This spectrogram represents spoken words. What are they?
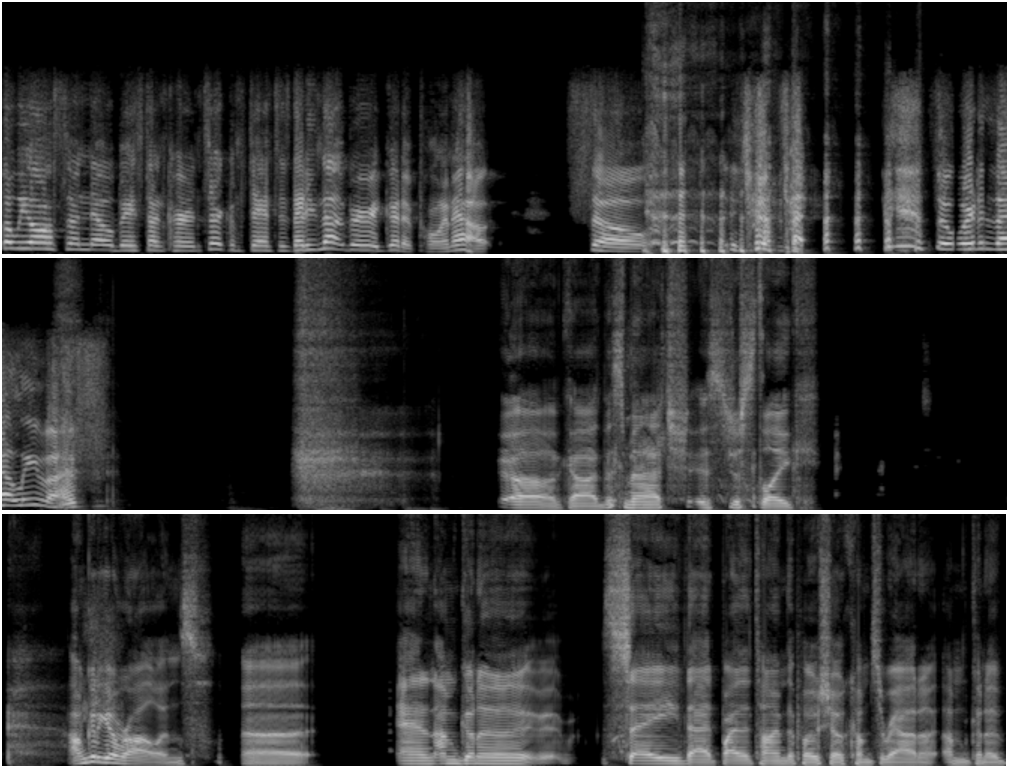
but we also know based on current circumstances that he's not very good at pulling out so so where does that leave us? Oh god this match is just like i'm gonna go rollins uh and i'm gonna say that by the time the post show comes around I- i'm gonna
